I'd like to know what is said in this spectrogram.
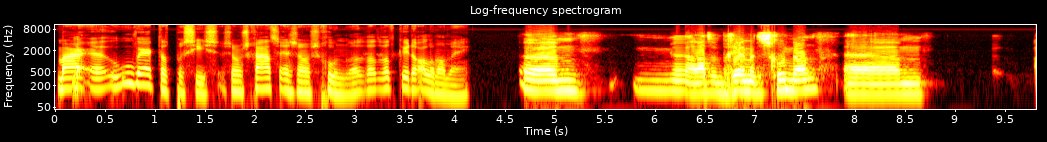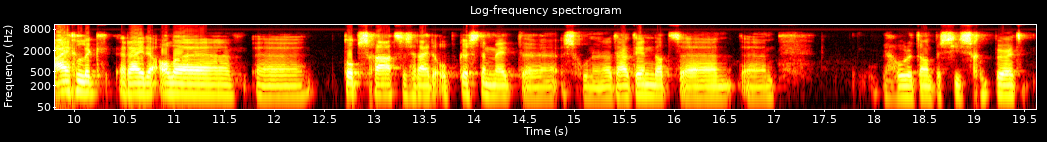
Maar hoe werkt dat precies? Zo'n schaats en zo'n schoen. Wat, wat, wat kun je er allemaal mee? Um, nou, laten we beginnen met de schoen dan. Um, eigenlijk rijden alle uh, topschaatsers rijden op custom-made uh, schoenen. Dat houdt in dat uh, ja, hoe het dan precies gebeurt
